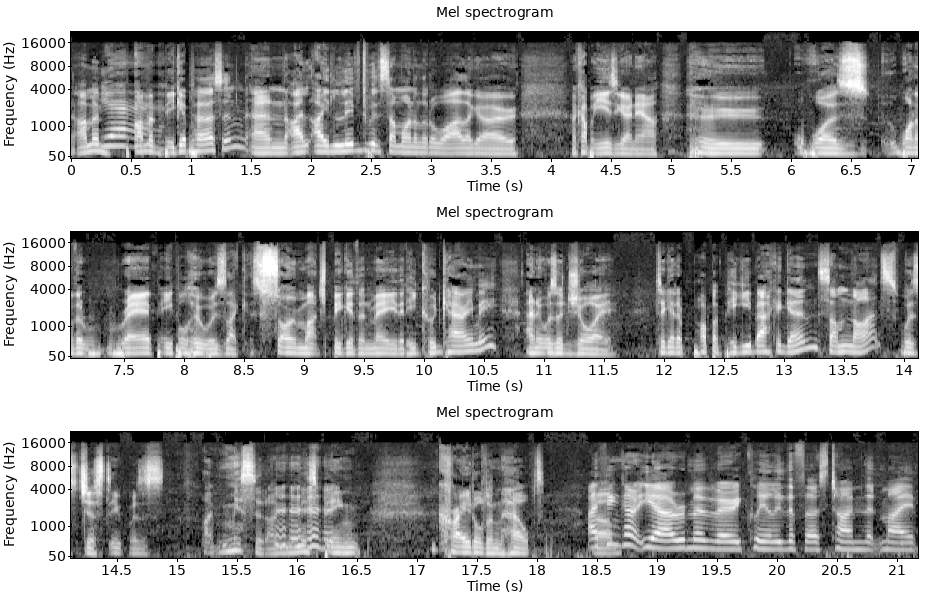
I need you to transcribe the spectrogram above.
I'm a Yeah. am a bigger person, and I, I lived with someone a little while ago, a couple of years ago now, who was one of the rare people who was like so much bigger than me that he could carry me, and it was a joy to get a proper piggyback again. Some nights was just it was. I miss it. I miss being cradled and helped. I um, think, I, yeah, I remember very clearly the first time that my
